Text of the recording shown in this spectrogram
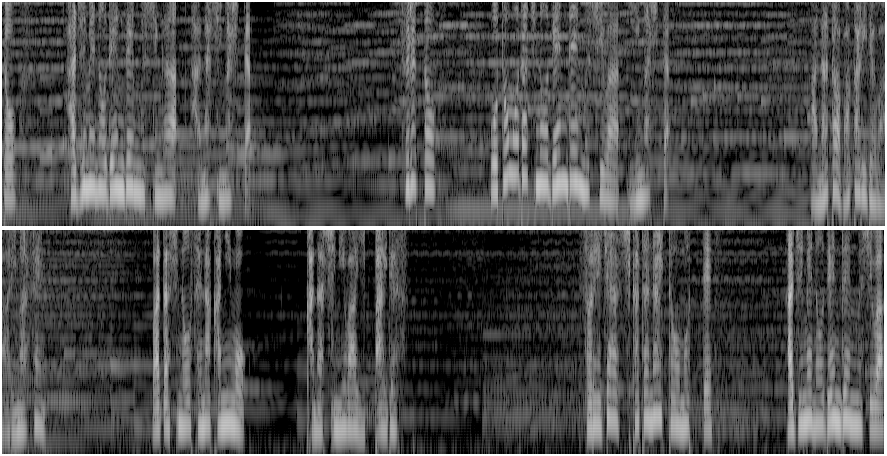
と初めのでんでん虫が話しました。するとお友達のでんでん虫は言いました「あなたばかりではありません」私の背中にも悲しみはいっぱいです。それじゃあ仕方ないと思って初めのでんでん虫は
